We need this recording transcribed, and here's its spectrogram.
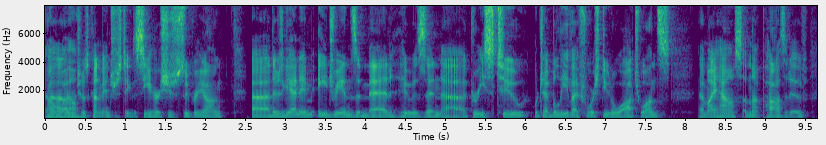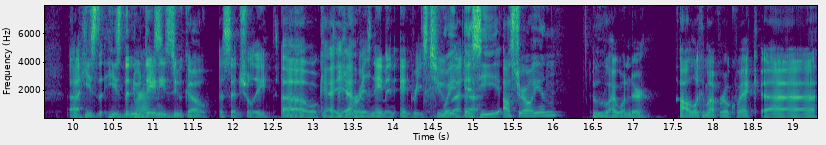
Oh, uh, which was kind of interesting to see her. She's super young. Uh, there's a guy named Adrian Zmed who is in uh, Grease 2, which I believe I forced you to watch once at my house. I'm not positive. Uh, he's the, he's the new Perhaps. Danny Zuko, essentially. Oh, okay, I yeah. remember his name in, in Grease 2. Wait, but, is uh, he Australian? Ooh, I wonder. I'll look him up real quick. Uh,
